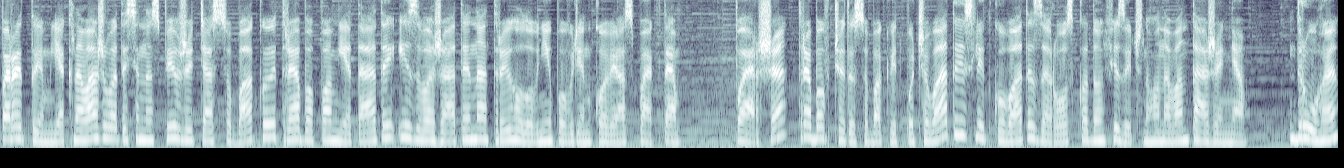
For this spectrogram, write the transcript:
перед тим як наважуватися на співжиття з собакою, треба пам'ятати і зважати на три головні поведінкові аспекти. Перше, треба вчити собак відпочивати і слідкувати за розкладом фізичного навантаження. Друге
